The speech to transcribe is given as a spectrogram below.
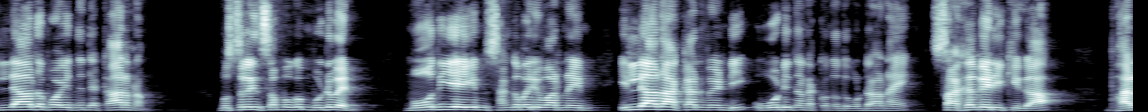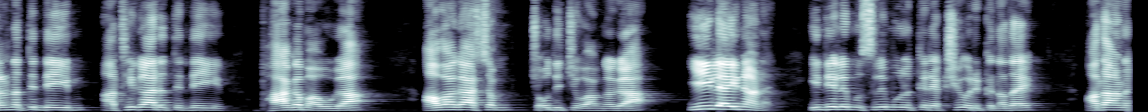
ഇല്ലാതെ പോയതിന്റെ കാരണം മുസ്ലിം സമൂഹം മുഴുവൻ മോദിയെയും സംഘപരിവാറിനെയും ഇല്ലാതാക്കാൻ വേണ്ടി ഓടി നടക്കുന്നത് കൊണ്ടാണ് സഹകരിക്കുക ഭരണത്തിന്റെയും അധികാരത്തിന്റെയും ഭാഗമാവുക അവകാശം ചോദിച്ചു വാങ്ങുക. ഈ ലൈനാണ് ഇന്ത്യയിലെ മുസ്ലിമുകൾക്ക് രക്ഷയൊരുക്കുന്നത്. അതാണ്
